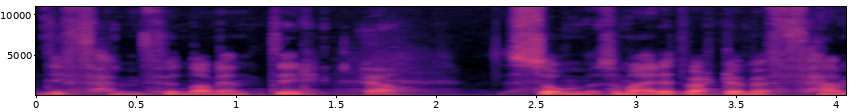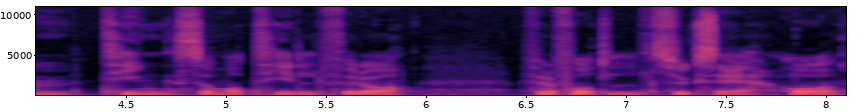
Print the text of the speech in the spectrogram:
de fem fundamenter, Ja. Som, som er et verktøy med fem ting som må til for å, for å få til suksess. Og,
